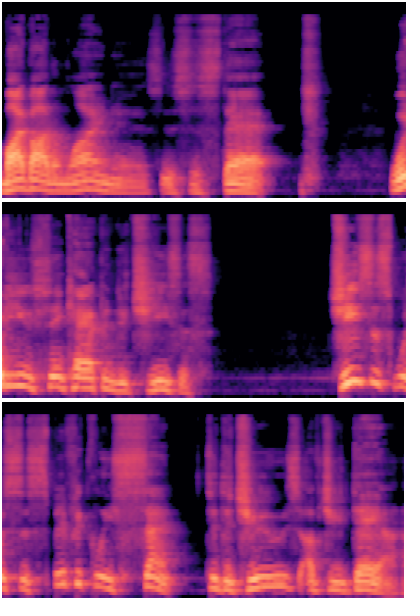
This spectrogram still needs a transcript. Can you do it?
My bottom line is, is, is that what do you think happened to Jesus? Jesus was specifically sent to the Jews of Judea.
